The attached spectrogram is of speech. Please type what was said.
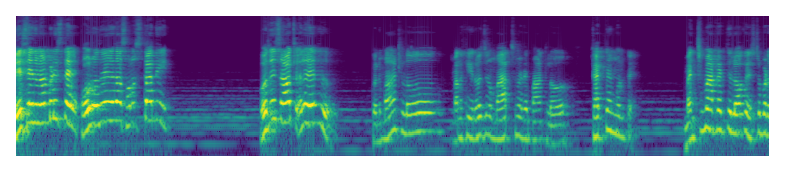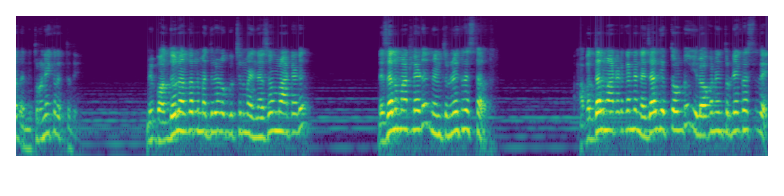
ఏసైని వెంబడిస్తే పౌరు వదిలేదా సమస్తాన్ని. వదిలేసి రావచ్చు. లేదు. కొన్ని మాటలు మనకి ఈ రోజున మార్చబడే మాటలు కఠినంగా ఉంటాయి. మంచి మాట్లాడితే లోకం ఇష్టపడదండి. తృణీకరిస్తుంది మీ బంధువులందరి మధ్యలో కూర్చొని మరి నిజం మాట్లాడు. నిజాలు మాట్లాడు నేను తృణీకరిస్తావు అబద్ధాలు మాట్లాడకంటే నిజాలు చెప్తూ ఉంటూ ఈ లోకం నేను తృణీకరిస్తుంది.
